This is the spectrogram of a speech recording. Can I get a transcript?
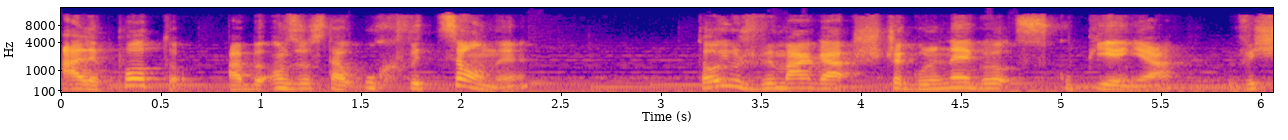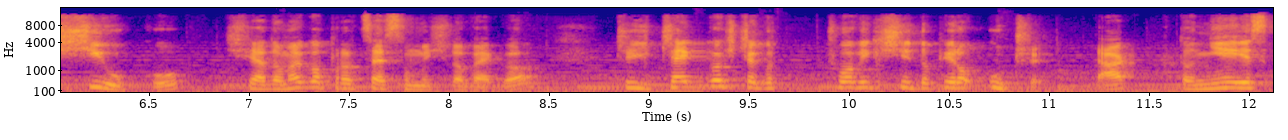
ale po to, aby on został uchwycony, to już wymaga szczególnego skupienia, wysiłku, świadomego procesu myślowego, czyli czegoś, czego człowiek się dopiero uczy. Tak? To, nie jest,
